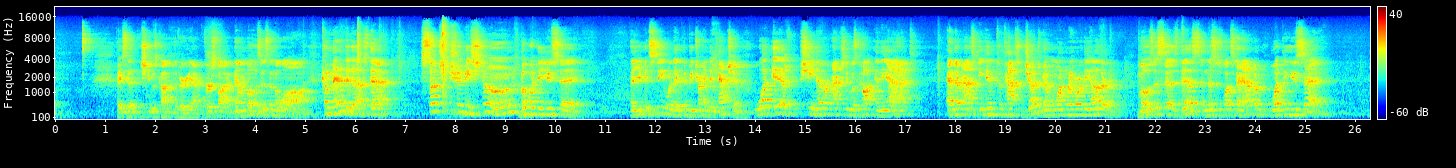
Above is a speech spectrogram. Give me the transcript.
they said she was caught in the very act. Verse 5 Now Moses in the law commanded us that such should be stoned, but what do you say? Now you could see where they could be trying to catch him. What if she never actually was caught in the act and they're asking him to pass judgment one way or the other? Moses says this, and this is what's to happen. What do you say?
